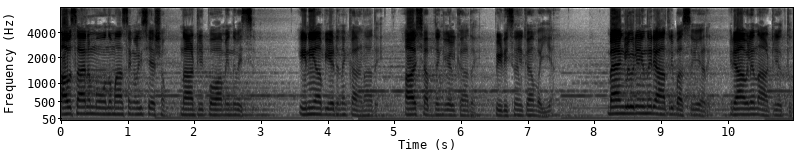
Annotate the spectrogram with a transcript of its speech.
അവസാനം മൂന്ന് മാസങ്ങൾക്ക് ശേഷം നാട്ടിൽ പോവാമെന്ന് വെച്ച്. ഇനി അഭിയേട്ടനെ കാണാതെ. ആ ശബ്ദം കേൾക്കാതെ പിടിച്ചു നിൽക്കാൻ വയ്യ. ബാംഗ്ലൂരിൽ നിന്ന് രാത്രി ബസ് കയറി രാവിലെ നാട്ടിലെത്തും.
